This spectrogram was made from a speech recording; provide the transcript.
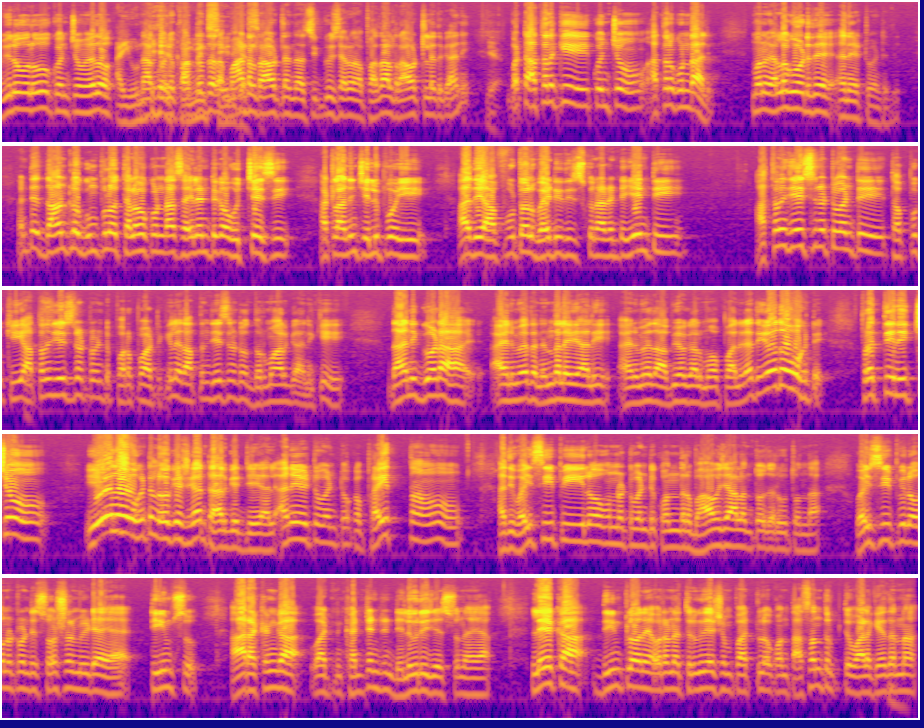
విలువలు కొంచెం ఏదో నాకు కొన్ని పద్ధతులు మాటలు రావట్లేదు నా సిగ్గు శరం ఆ పదాలు రావట్లేదు కానీ. బట్ అతనికి కొంచెం అతనికి ఉండాలి. మనం వెళ్ళకూడదే అనేటువంటిది. అంటే దాంట్లో గుంపులో తెలవకుండా సైలెంట్గా వచ్చేసి అట్లా నుంచి వెళ్ళిపోయి అది ఆ ఫోటోలు బయటికి తీసుకున్నాడంటే ఏంటి? అతను చేసినటువంటి తప్పుకి అతను చేసినటువంటి పొరపాటుకి లేదా అతను చేసినటువంటి దుర్మార్గానికి దానికి కూడా ఆయన మీద నిందలేయాలి ఆయన మీద అభియోగాలు మోపాలి లేదా ఏదో ఒకటి. ప్రతి నిత్యం ఏదో ఒకటి లోకేష్ గారిని టార్గెట్ చేయాలి అనేటువంటి ఒక ప్రయత్నం అది వైసీపీలో ఉన్నటువంటి కొందరు భావజాలంతో జరుగుతుందా? వైసీపీలో ఉన్నటువంటి సోషల్ మీడియా టీమ్స్ ఆ రకంగా వాటిని కంటెంట్ని డెలివరీ చేస్తున్నాయా? లేక దీంట్లోనే ఎవరైనా తెలుగుదేశం పార్టీలో కొంత అసంతృప్తి వాళ్ళకి ఏదన్నా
